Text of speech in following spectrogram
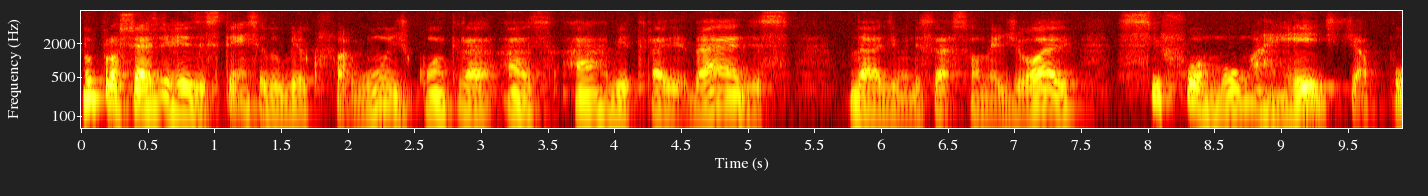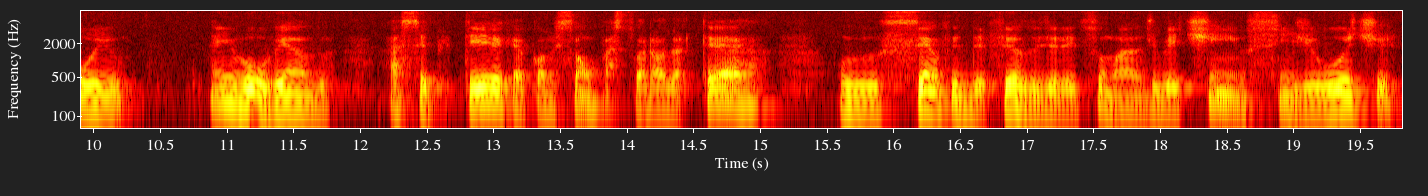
No processo de resistência do Beco Fagundes contra as arbitrariedades da administração Medioli, se formou uma rede de apoio envolvendo a CPT, que é a Comissão Pastoral da Terra, o Centro de Defesa dos Direitos Humanos de Betim, o Sindiute,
